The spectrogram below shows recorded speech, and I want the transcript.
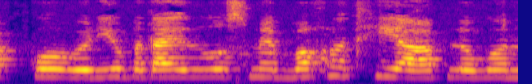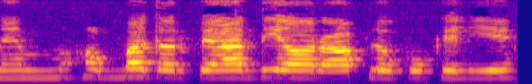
आपको वीडियो बताई तो उसमें बहुत ही आप लोगों ने मोहब्बत और प्यार दिया और आप लोगों के लिए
